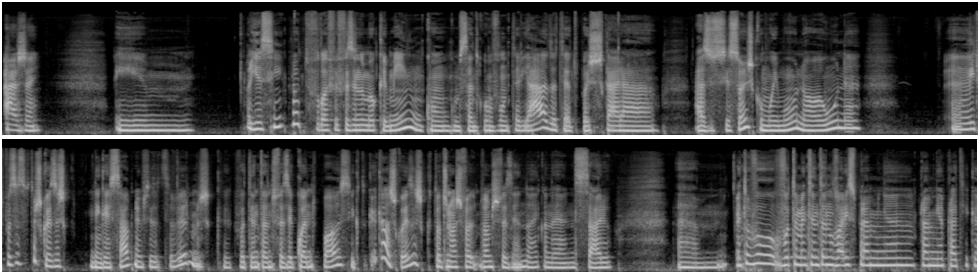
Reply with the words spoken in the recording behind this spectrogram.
agem. E, e assim, pronto, fui, fui fazendo o meu caminho, com, começando com o voluntariado, até depois chegar às associações como o Imuno ou a UNA. Uh, e depois as outras coisas que ninguém sabe, nem precisa de saber, mas que, que, vou tentando fazer quando posso e que, aquelas coisas que todos nós fa vamos fazendo, não é? Quando é necessário. Um, então vou, vou também tentando levar isso para a minha, para a minha prática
